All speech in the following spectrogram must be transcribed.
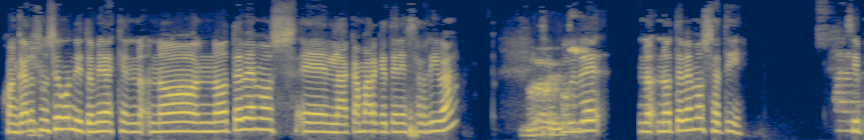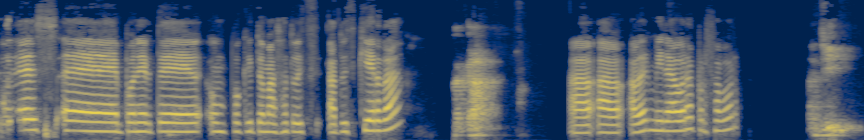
Juan, Carlos, un segundito. Mira, es que no, no, te vemos en la cámara que tienes arriba. No, no, te vemos a ti. Si puedes eh, ponerte un poquito más a tu, a tu izquierda. Acá. A, a, ver, mira ahora, por favor. Allí.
